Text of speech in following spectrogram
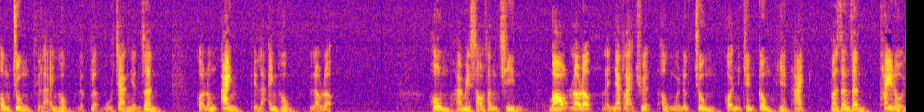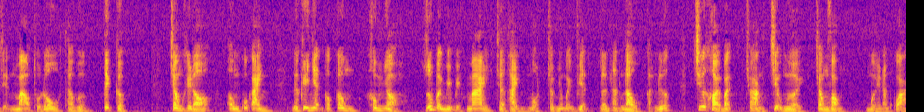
Ông Trung thì là anh hùng lực lượng vũ trang nhân dân, còn ông Anh thì là anh hùng lao động. Hôm 26 tháng 9, báo Lao động lại nhắc lại chuyện ông Nguyễn Đức Trung có những chiến công hiển hách và dần dần thay đổi diện mạo thủ đô theo hướng tích cực. Trong khi đó, ông Quốc Anh được ghi nhận có công không nhỏ giúp Bệnh viện Bạch Mai trở thành một trong những bệnh viện lớn hàng đầu cả nước, chữa khỏi bệnh cho hàng triệu người trong vòng 10 năm qua.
